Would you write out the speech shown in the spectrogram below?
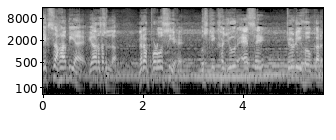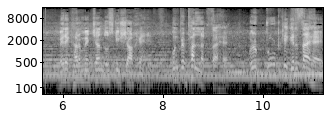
एक सहाबी आए, या मेरा पड़ोसी है। उसकी खजूर ऐसे टेढ़ी होकर मेरे घर में चंद उसकी शाखें हैं। उन पे फल लगता है। वो जो टूट के गिरता है,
